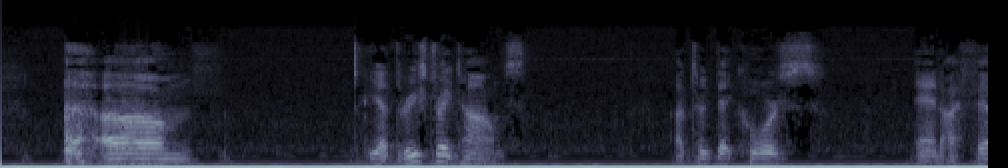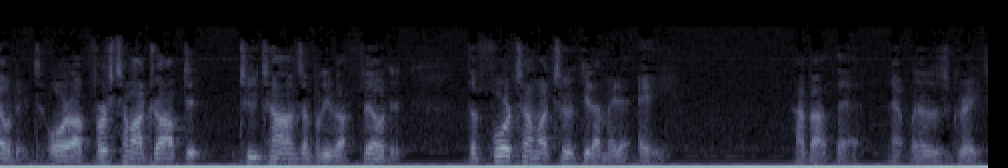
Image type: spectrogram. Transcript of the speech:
um, yeah, three straight times. I took that course and I failed it. Or uh, first time I dropped it, two times I believe I failed it. The fourth time I took it, I made an A. How about that? That, that was great.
